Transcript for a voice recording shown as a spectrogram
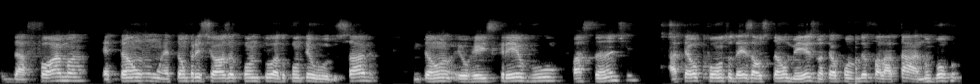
da forma é tão é tão preciosa quanto a do conteúdo, sabe? Então eu reescrevo bastante até o ponto da exaustão mesmo, até o ponto de eu falar, tá, não vou.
